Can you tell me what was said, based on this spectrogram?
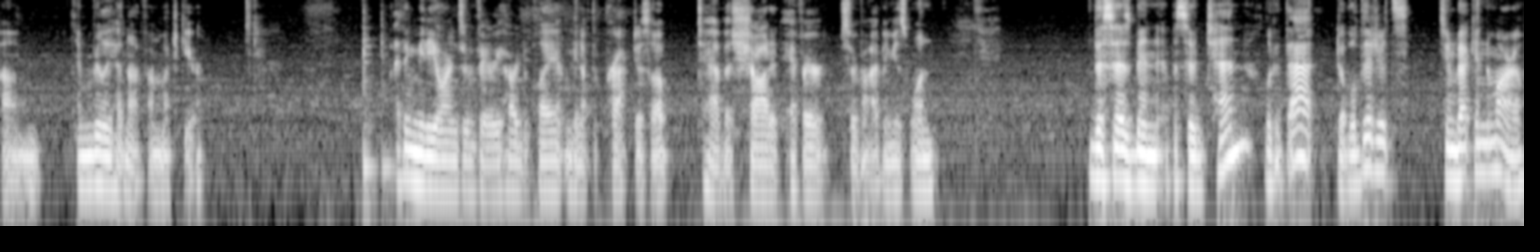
um, and really had not found much gear. I think Meteorans are very hard to play. I'm gonna have to practice up to have a shot at ever surviving as one. This has been episode 10. Look at that, double digits. Tune back in tomorrow.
